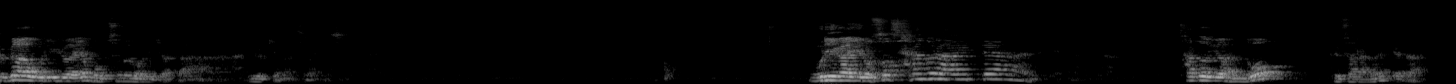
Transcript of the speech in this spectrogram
그가 우리를 위하여 목숨을 버리셨다. 이렇게 말씀하셨습니다. 우리가 이로써 사랑을 알았다. 이렇게 얘기합니다. 사도 요한도 그 사랑을 깨달았다.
